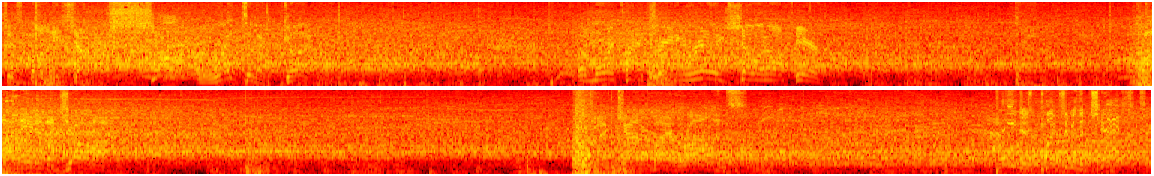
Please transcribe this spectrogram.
vicious body shot. Shot right to the gut. The Muay Thai training really showing off here. Knee to the jaw. What a counter by Rollins. I think he just punched him in the chest.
